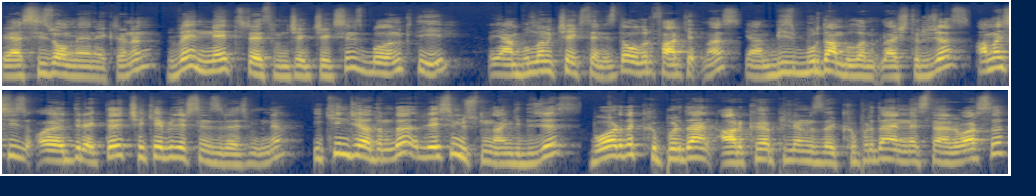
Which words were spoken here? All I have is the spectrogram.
veya siz olmayan ekranın. Ve net resmini çekeceksiniz. Bulanık değil. Yani bulanık çekseniz de olur fark etmez. Yani biz buradan bulanıklaştıracağız. Ama siz e, direkt de çekebilirsiniz resmini. İkinci adımda resim üstünden gideceğiz. Bu arada kıpırdayan, arka planınızda kıpırdayan nesneler varsa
